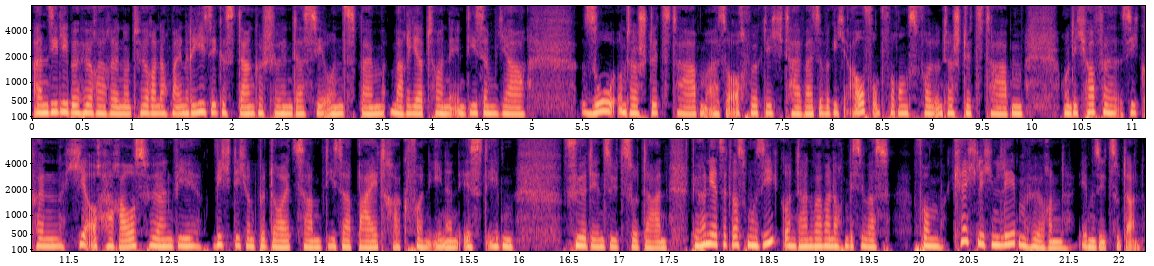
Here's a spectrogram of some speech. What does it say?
an Sie, liebe Hörerinnen und Hörer, nochmal ein riesiges Dankeschön, dass Sie uns beim Mariathon in diesem Jahr so unterstützt haben, also auch wirklich teilweise wirklich aufopferungsvoll unterstützt haben. Und ich hoffe, Sie können hier auch heraushören, wie wichtig und bedeutsam dieser Beitrag von Ihnen ist, eben für den Südsudan. Wir hören jetzt etwas Musik und dann wollen wir noch ein bisschen was vom kirchlichen Leben hören im Südsudan.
